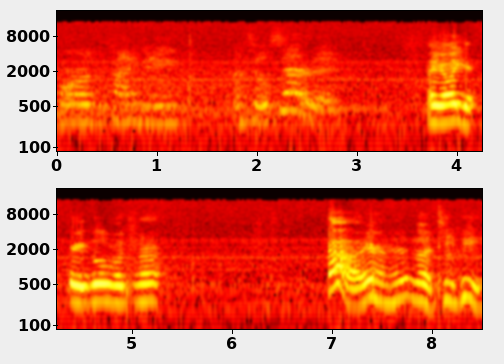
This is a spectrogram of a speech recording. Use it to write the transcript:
for the time being until Saturday. I like it. There you go, like that. Oh, yeah, another TV. Did we?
